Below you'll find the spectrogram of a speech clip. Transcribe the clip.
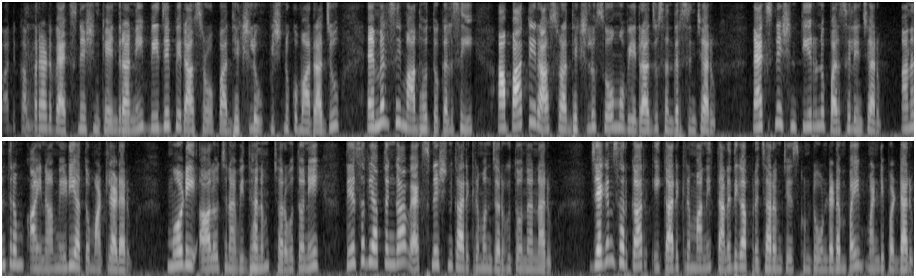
వార్డు కప్పరాడ వ్యాక్సినేషన్ కేంద్రాన్ని బీజేపీ రాష్ట్ర ఉపాధ్యక్షులు విష్ణుకుమార్ రాజు ఎమ్మెల్సీ మాధవ్తో కలిసి ఆ పార్టీ రాష్ట్ర అధ్యక్షులు సోము వీర్రాజు సందర్శించారు. వ్యాక్సినేషన్ తీరును పరిశీలించారు. అనంతరం ఆయన మీడియాతో మాట్లాడారు. మోడీ ఆలోచన విధానం చొరవతోనే దేశవ్యాప్తంగా వ్యాక్సినేషన్ కార్యక్రమం జరుగుతోందన్నారు. జగన్ సర్కార్ ఈ కార్యక్రమాన్ని తనదిగా ప్రచారం చేసుకుంటూ ఉండడంపై మండిపడ్డారు.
